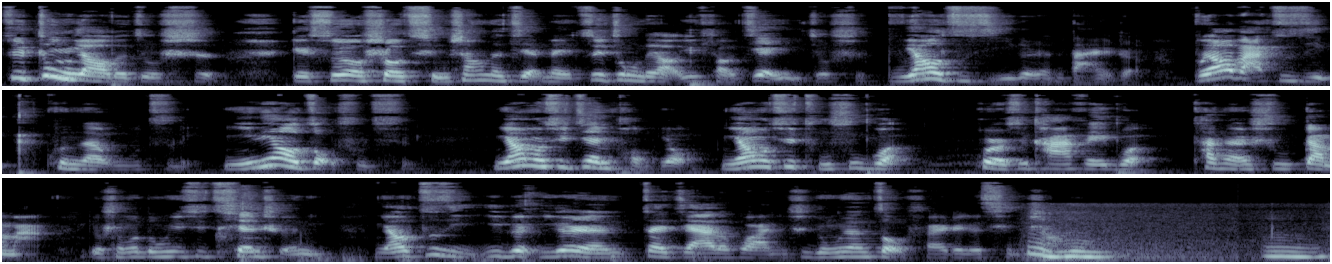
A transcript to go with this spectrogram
最重要的就是给所有受情伤的姐妹，最重要一条建议就是不要自己一个人待着，不要把自己困在屋子里，你一定要走出去。你要么去见朋友，你要么去图书馆或者去咖啡馆，看看书干嘛？有什么东西去牵扯你？你要自己一个一个人在家的话，你是永远走不出来这个情伤。嗯嗯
